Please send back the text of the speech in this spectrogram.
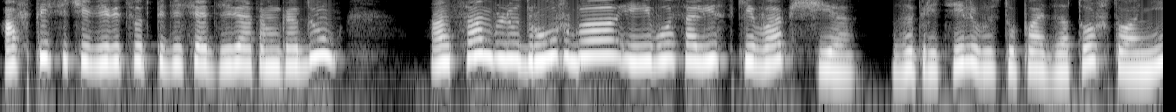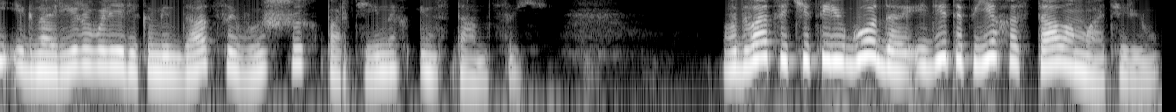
А в 1959 году Ансамблю «Дружба» и его солистки вообще запретили выступать за то, что они игнорировали рекомендации высших партийных инстанций. В 24 года Эдита Пьеха стала матерью.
